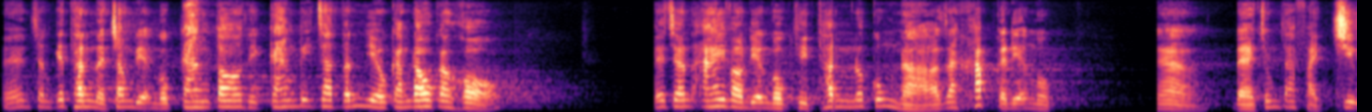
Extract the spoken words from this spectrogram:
Đấy, cho nên cái thân ở trong địa ngục càng to thì càng bị tra tấn nhiều, càng đau càng khổ. Thế cho nên ai vào địa ngục thì thân nó cũng nở ra khắp cả địa ngục để chúng ta phải chịu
